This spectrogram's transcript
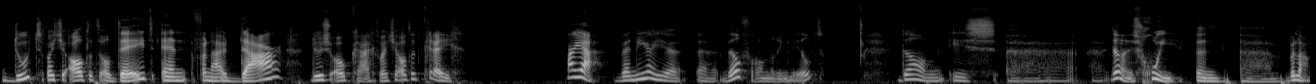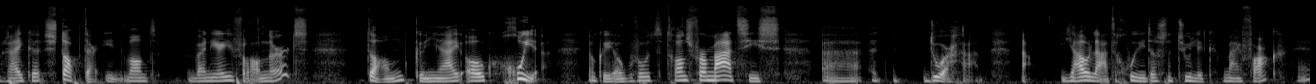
doet wat je altijd al deed en vanuit daar dus ook krijgt wat je altijd kreeg. Maar ja, wanneer je uh, wel verandering wilt, dan is, uh, dan is groei een belangrijke stap daarin. Want wanneer je verandert, dan kun jij ook groeien. Dan kun je ook bijvoorbeeld transformaties doorgaan. Nou, jou laten groeien, dat is natuurlijk mijn vak. Hè?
